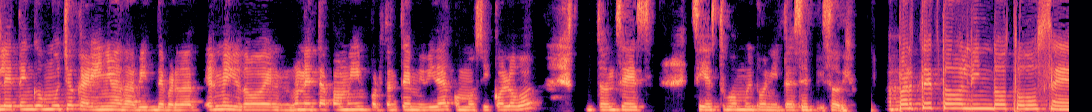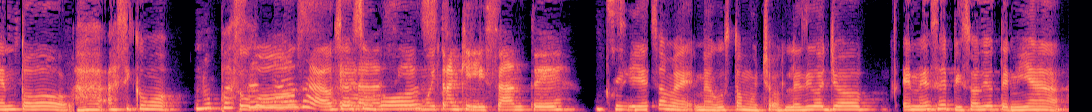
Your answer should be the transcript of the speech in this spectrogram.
le tengo mucho cariño a David, de verdad. Él me ayudó en una etapa muy importante de mi vida como psicólogo. Entonces, sí, estuvo muy bonito ese episodio. Aparte, todo lindo, todo zen, todo ah, así como no pasa nada. O sea, su voz. muy tranquilizante. Sí, eso me, me gustó mucho. Les digo, yo en ese episodio tenía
